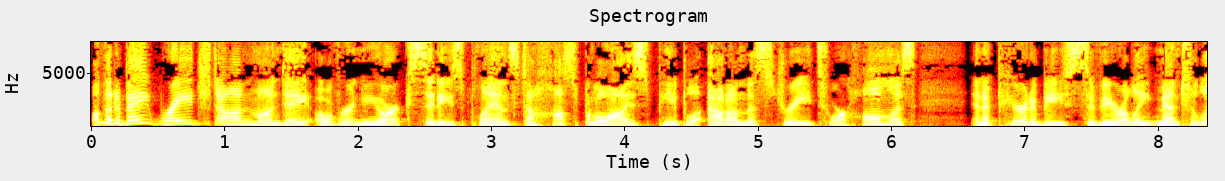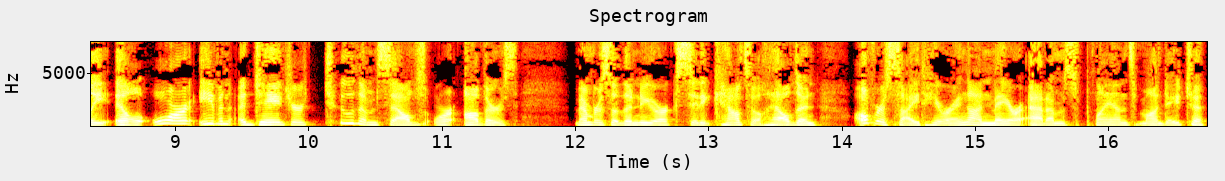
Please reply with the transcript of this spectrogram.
Well, the debate raged on Monday over New York City's plans to hospitalize people out on the streets who are homeless and appear to be severely mentally ill or even a danger to themselves or others. Members of the New York City Council held an oversight hearing on Mayor Adams' plans Monday to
